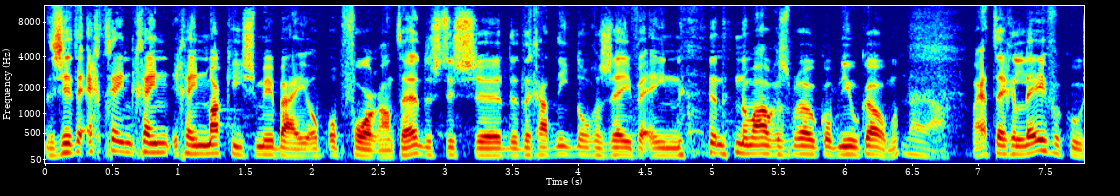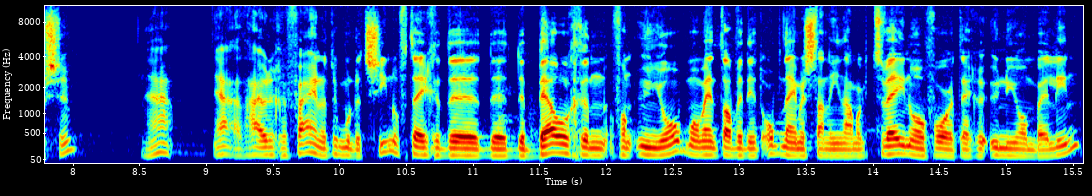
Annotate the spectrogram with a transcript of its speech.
er zitten echt geen, geen, geen makkies meer bij op, op voorhand. Hè? Dus eh, er gaat niet nog een 7-1 normaal gesproken opnieuw komen. Nou ja. Maar ja, tegen Leverkusen, ja, ja, het huidige Feyenoord, ik moet het zien. Of tegen de, de, de Belgen van Union. Op het moment dat we dit opnemen staan die namelijk 2-0 voor tegen Union Berlin.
